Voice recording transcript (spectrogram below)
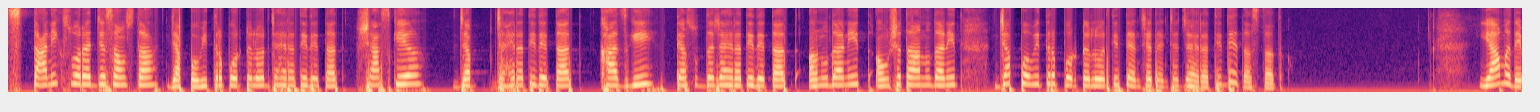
स्थानिक स्वराज्य संस्था ज्या पवित्र पोर्टलवर जाहिराती देतात शासकीय ज्या जाहिराती देतात खाजगी त्यासुद्धा जाहिराती देतात. अनुदानित अंशतः अनुदानित ज्या पवित्र पोर्टलवरती त्यांच्या त्यांच्या जाहिराती देत असतात. यामध्ये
